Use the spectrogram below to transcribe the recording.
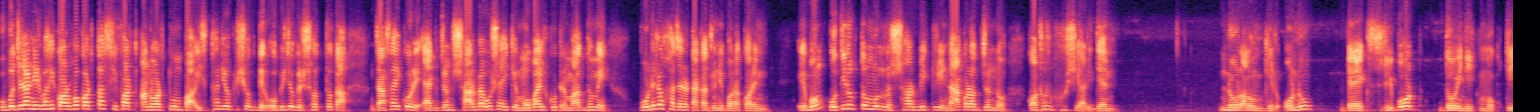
উপজেলা নির্বাহী কর্মকর্তা সিফাত আনোয়ার তুম্পা স্থানীয় কৃষকদের অভিযোগের সত্যতা যাচাই করে একজন সার ব্যবসায়ীকে মোবাইল কোর্টের মাধ্যমে পনেরো হাজার টাকা জরিমানা করেন এবং অতিরিক্ত মূল্য সার বিক্রি না করার জন্য কঠোর হুঁশিয়ারি দেন। নূর আলমগীর অনু ডেক্স রিপোর্ট দৈনিক মুক্তি।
